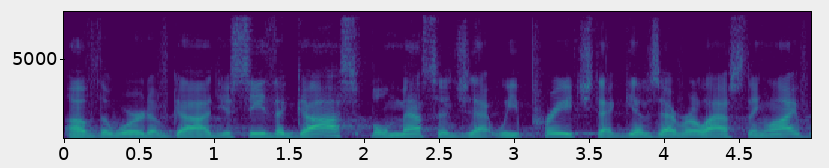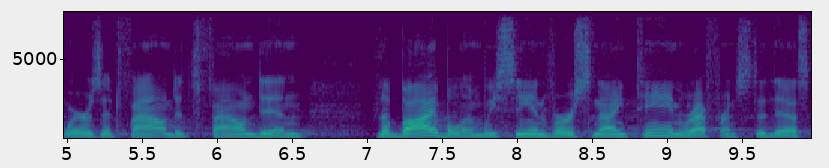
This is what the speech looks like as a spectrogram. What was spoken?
of the Word of God. You see, the gospel message that we preach that gives everlasting life, where is it found? It's found in the Bible. And we see in verse 19 reference to this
